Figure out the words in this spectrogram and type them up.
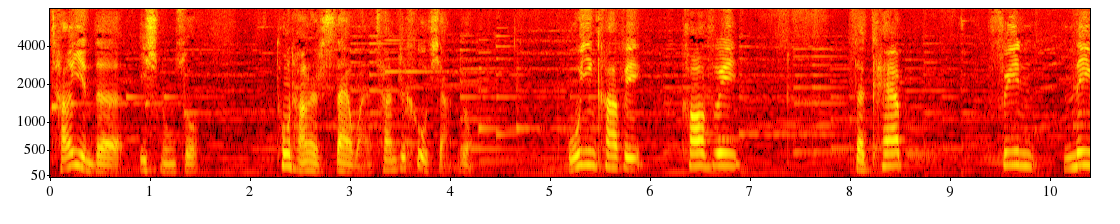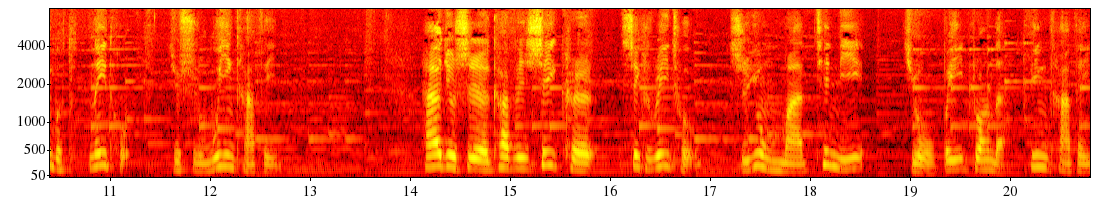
常饮的意式浓缩，通常是在晚餐之后享用。无因咖啡，coffee the caffeinated 就是无因咖啡。还有就是咖啡 shaker shakerito 是用马提尼酒杯装的冰咖啡。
